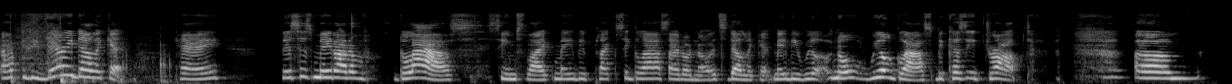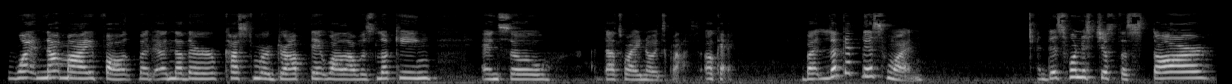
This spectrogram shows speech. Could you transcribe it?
I have to be very delicate. Okay. This is made out of glass, seems like maybe plexiglass. I don't know. It's delicate. Maybe real, no, real glass because it dropped. um, what, not my fault, but another customer dropped it while I was looking. And so that's why I know it's glass. Okay. But look at this one. This one is just a star.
